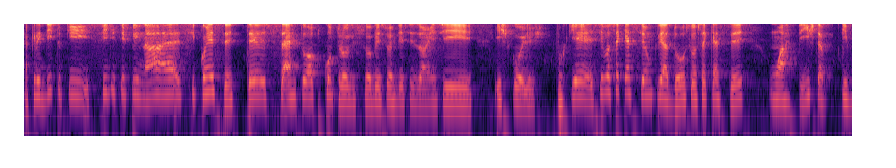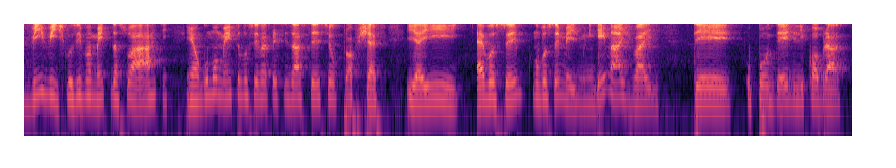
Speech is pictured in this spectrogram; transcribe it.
Acredito que se disciplinar é se conhecer, ter certo autocontrole sobre suas decisões e escolhas. Porque se você quer ser um criador, se você quer ser um artista que vive exclusivamente da sua arte, em algum momento você vai precisar ser seu próprio chefe. E aí é você com você mesmo. Ninguém mais vai ter o poder de lhe cobrar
